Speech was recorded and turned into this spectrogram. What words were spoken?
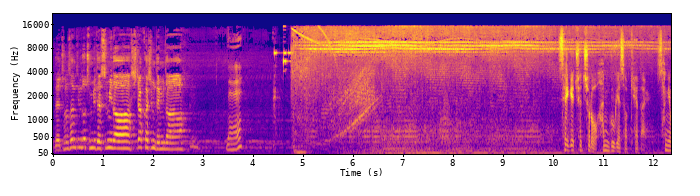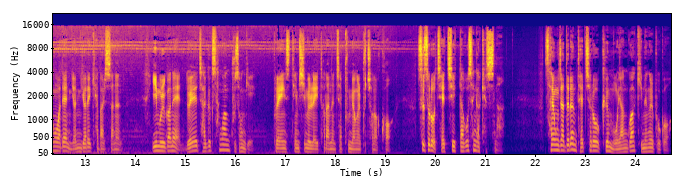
네, 전산팀도 준비됐습니다. 시작하시면 됩니다. 네. 세계 최초로 한국에서 개발, 상용화된 연결의 개발사는 이 물건의 뇌 자극 상황 구성기, brain stim simulator라는 제품명을 붙여놓고 스스로 재치 있다고 생각했으나 사용자들은 대체로 그 모양과 기능을 보고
